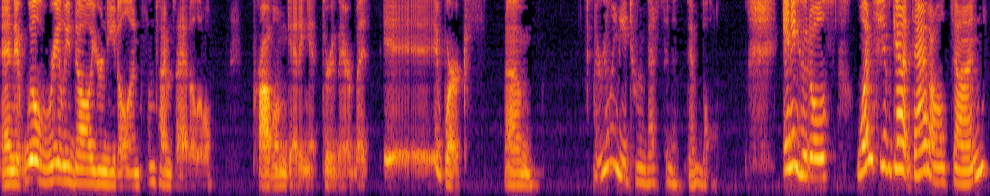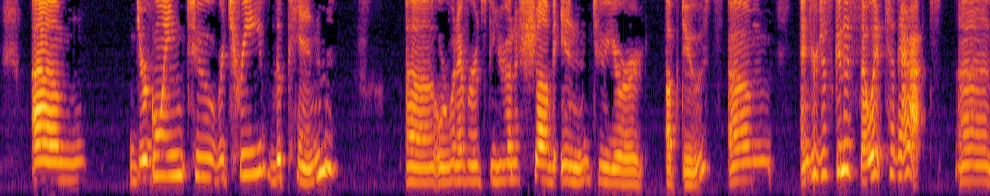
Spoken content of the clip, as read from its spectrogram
and it will really dull your needle. And sometimes I had a little problem getting it through there, but it, it works. Um, I really need to invest in a thimble. Any hoodles, once you've got that all done, um, you're going to retrieve the pin uh, or whatever it's you're going to shove into your updos, um, and you're just going to sew it to that. Uh,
